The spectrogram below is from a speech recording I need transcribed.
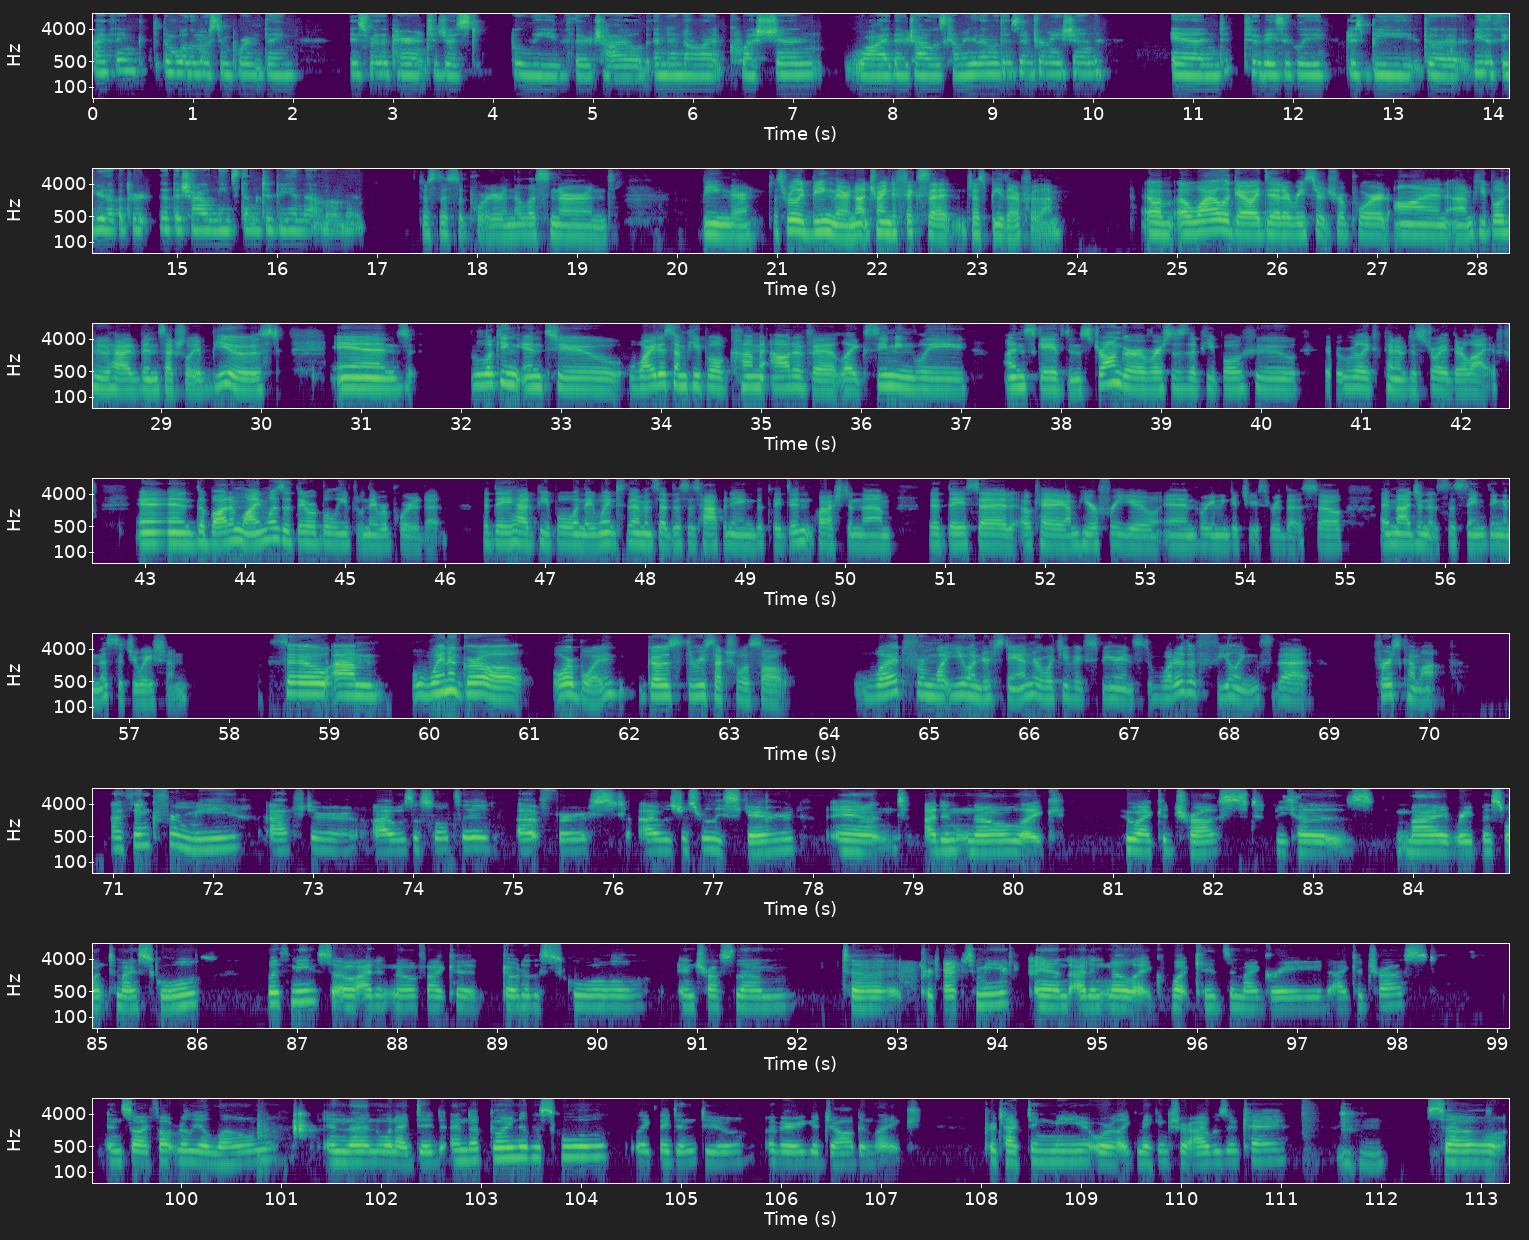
I think, well, the most important thing is for the parent to just believe their child and to not question why their child is coming to them with this information and to basically just be the be the figure that the per, that the child needs them to be in that moment just the supporter and the listener and being there, just really being there, not trying to fix it, just be there for them. Um, a while ago, I did a research report on um, people who had been sexually abused and looking into why do some people come out of it like seemingly unscathed and stronger versus the people who it really kind of destroyed their life. And the bottom line was that they were believed when they reported it that they had people when they went to them and said this is happening that they didn't question them that they said okay i'm here for you and we're going to get you through this so i imagine it's the same thing in this situation so um, when a girl or boy goes through sexual assault what from what you understand or what you've experienced what are the feelings that first come up? I think for me after i was assaulted at first I was just really scared and I didn't know like who I could trust because my rapist went to my school with me, so I didn't know if I could go to the school and trust them to protect me and I didn't know like what kids in my grade I could trust. And so I felt really alone. And then when I did end up going to the school, like they didn't do a very good job in like protecting me or like making sure I was okay. Mm-hmm. So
